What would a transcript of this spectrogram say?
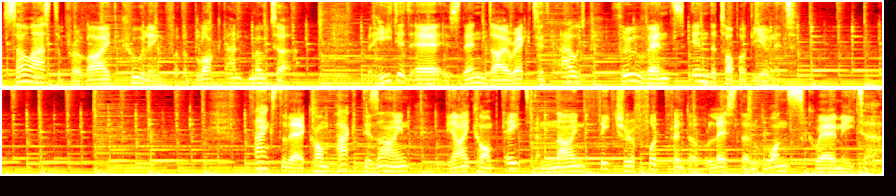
so as to provide cooling for the block and motor. The heated air is then directed out through vents in the top of the unit. Thanks to their compact design, the iComp 8 and 9 feature a footprint of less than 1 square meter.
